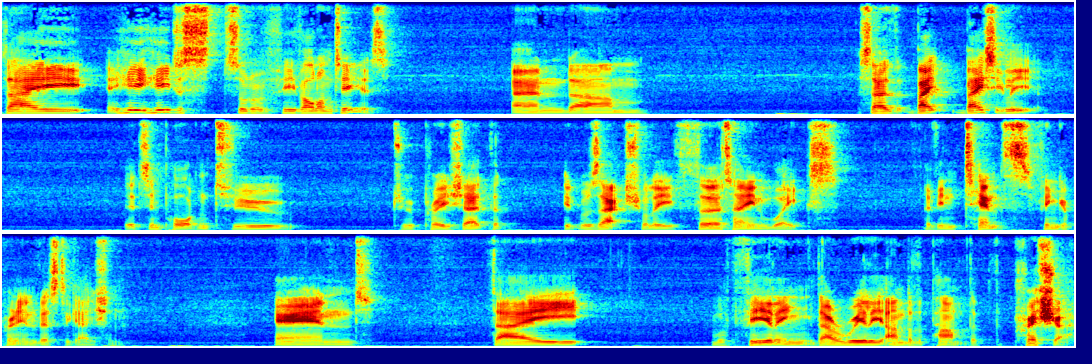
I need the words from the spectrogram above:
they he he just sort of he volunteers, and um, so ba- basically, it's important to to appreciate that it was actually thirteen weeks of intense fingerprint investigation, and they were feeling they were really under the pump, the, the pressure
